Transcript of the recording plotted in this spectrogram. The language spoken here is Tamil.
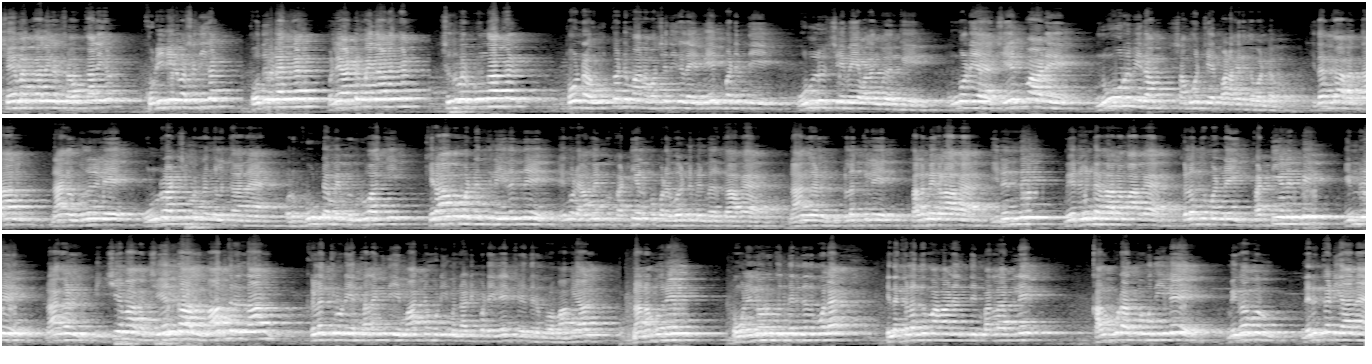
சேமக்காலைகள் சவுக்காலைகள் குடிநீர் வசதிகள் பொது இடங்கள் விளையாட்டு மைதானங்கள் சிறுவர் பூங்காக்கள் போன்ற உட்கட்டுமான வசதிகளை மேம்படுத்தி உள்ளூர் சேவையை வழங்குவதற்கு உங்களுடைய செயல்பாடு நூறு வீதம் சமூக செயற்பாடாக இருக்க வேண்டும். இதற்காகத்தான் நாங்கள் முதலிலே உள்ளாட்சி மன்றங்களுக்கான ஒரு கூட்டமைப்பை உருவாக்கி கிராம மட்டத்தில் இருந்து எங்களுடைய அமைப்பு கட்டியெழுப்பப்பட வேண்டும் என்பதற்காக நாங்கள் கிழக்கிலே தலைமைகளாக இருந்து நீண்ட காலமாக கிழக்கு மண்ணை கட்டியெழுப்பி இன்று நாங்கள் நிச்சயமாக சேர்ந்தால் மாத்திரம்தான் கிழக்கினுடைய தலைவிதியை மாற்ற முடியும் என்ற அடிப்படையிலே சேர்ந்திருக்கிறோம். ஆகையால் நான் நம்புகிறேன் உங்கள் எல்லோருக்கும் தெரிந்தது போல இந்த கிழக்கு மாகாணத்தின் வரலாற்றிலே கல்குடா தொகுதியிலே மிகவும் நெருக்கடியான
